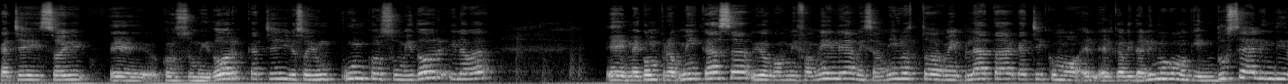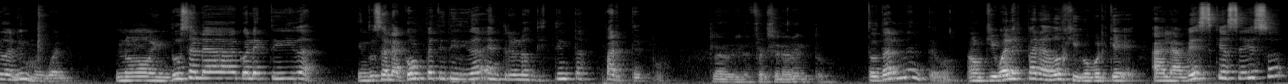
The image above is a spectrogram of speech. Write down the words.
¿cachai? Soy eh, consumidor, ¿cachai? Yo soy un, un consumidor y la verdad, eh, me compro mi casa, vivo con mi familia, mis amigos, toda mi plata, ¿cachai? Como el, el capitalismo como que induce al individualismo igual. No induce a la colectividad, induce a la competitividad entre las distintas partes, po. Claro, y el fraccionamiento. Totalmente, po. aunque igual es paradójico porque a la vez que hace eso,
